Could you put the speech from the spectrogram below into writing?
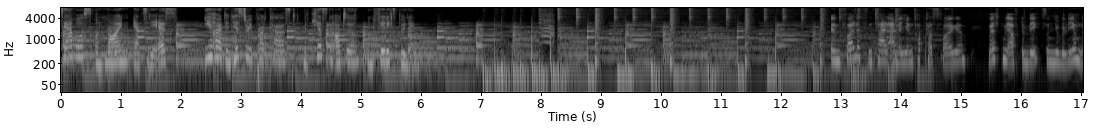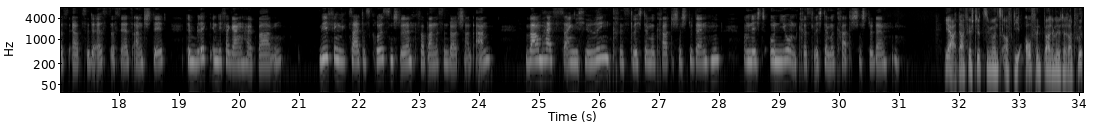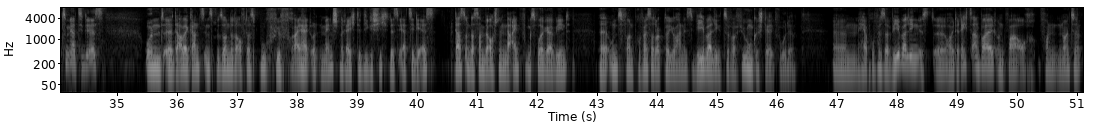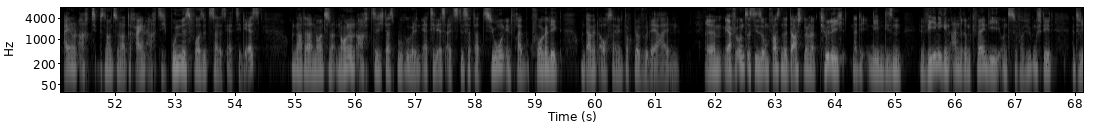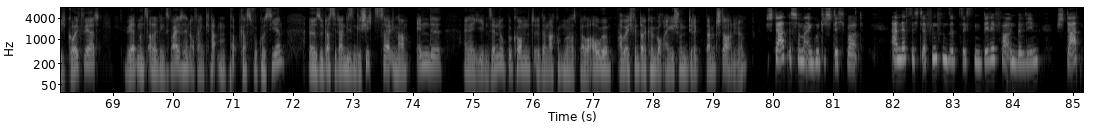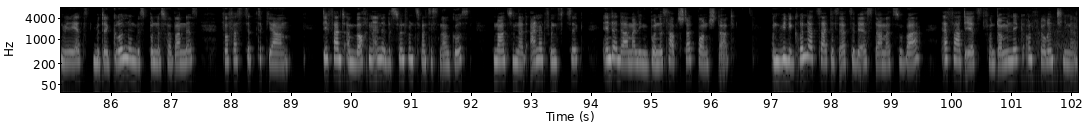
Servus und Moin RCDS. Ihr hört den History Podcast mit Kirsten Otte und Felix Bühning. Im vorletzten Teil einer jeden Podcast-Folge möchten wir auf dem Weg zum Jubiläum des RCDS, das jetzt ansteht, den Blick in die Vergangenheit wagen. Wie fing die Zeit des größten Studentenverbandes in Deutschland an? Warum heißt es eigentlich Ring christlich-demokratischer Studenten und nicht Union christlich-demokratischer Studenten? Ja, dafür stützen wir uns auf die auffindbare Literatur zum RCDS und äh, dabei ganz insbesondere auf das Buch für Freiheit und Menschenrechte, die Geschichte des RCDS. Das, und das haben wir auch schon in der Einführungsfolge erwähnt, äh, uns von Professor Dr. Johannes Weberling zur Verfügung gestellt wurde. Ähm, Herr Professor Weberling ist äh, heute Rechtsanwalt und war auch von 1981 bis 1983 Bundesvorsitzender des RCDS. Und hat er 1989 das Buch über den RCDS als Dissertation in Freiburg vorgelegt und damit auch seine Doktorwürde erhalten. Ähm, ja, für uns ist diese umfassende Darstellung natürlich neben diesen wenigen anderen Quellen, die uns zur Verfügung steht, natürlich Gold wert. Wir werden uns allerdings weiterhin auf einen knappen Podcast fokussieren, äh, sodass ihr dann diesen Geschichtsteil immer am Ende einer jeden Sendung bekommt. Äh, danach kommt nur das blaue Auge. Aber ich finde, dann können wir auch eigentlich schon direkt damit starten, ne? Start ist schon mal ein gutes Stichwort. Anlässlich der 75. BDV in Berlin starten wir jetzt mit der Gründung des Bundesverbandes vor fast 70 Jahren. Die fand am Wochenende des 25. August 1951 in der damaligen Bundeshauptstadt Bonn statt. Und wie die Gründerzeit des RCDS damals so war, erfahrt ihr jetzt von Dominik und Florentine.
